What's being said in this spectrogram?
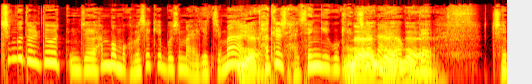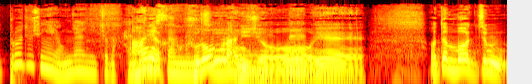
친구들도 이제 한번 뭐 검색해 보시면 알겠지만 예. 다들 잘생기고 네, 괜찮아요. 네, 네. 근데 제 프로듀싱의 역량이 좀 안 됐었는지. 그런 건 아니죠. 네, 네. 예. 어떤 뭐 좀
